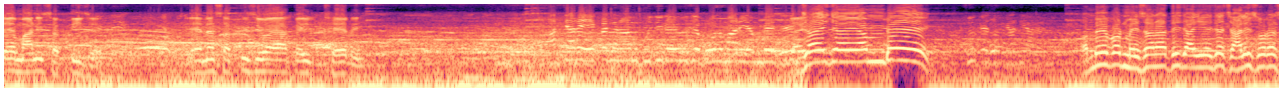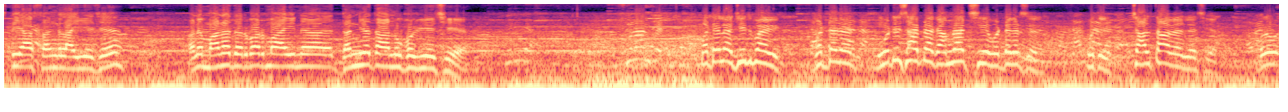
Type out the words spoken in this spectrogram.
છે એ માની શક્તિ છે. એના શક્તિ સિવાય આ કંઈ છે નહીં. અત્યારે એક જય જય અંબે. અમે પણ મહેસાણાથી જ આવીએ છીએ. ચાલીસ વર્ષથી આ સંઘ લાવીએ છીએ અને માના દરબારમાં આવીને ધન્યતા અનુભવીએ છીએ. પટેલ અજીતભાઈ વડનગર. મોટી સાહેબના ગામના જ છીએ વડનગર છે. પોતે ચાલતા આવેલા છીએ. બરોબર.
